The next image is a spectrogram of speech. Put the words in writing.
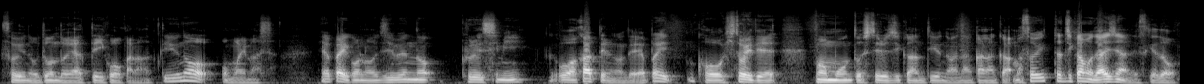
そういうのをどんどんやっていこうかなっていうのを思いました。やっぱりこの自分の苦しみ分かってるのでやっぱりこう一人で悶々としてる時間っていうのはなかなか、まあ、そういった時間も大事なんですけど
